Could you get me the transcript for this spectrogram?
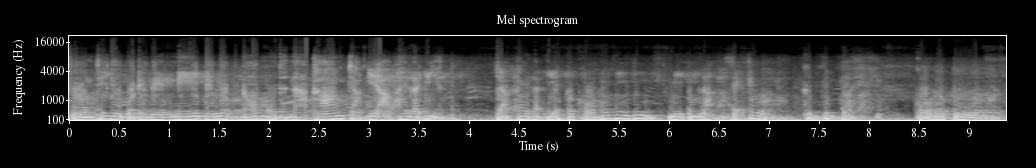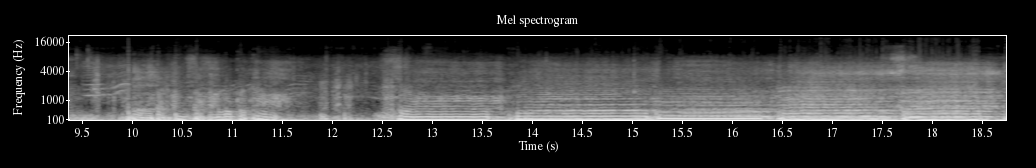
ภูมิที่อยู่บริเวณนี้ได้ร่วมน้อมโมทนาค้างจากหยาบให้ละเอียด จากให้ละเอียดก็ขอให้ยิ่งยิ่งมีกำลังแสงสว่างขึ้นขึ้นไปขอระปูนแผ่ไปทั้งสามโลกธาตุสัพเพพุทธาสัพเพ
